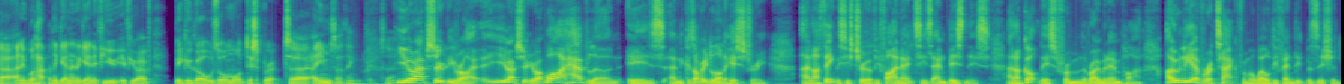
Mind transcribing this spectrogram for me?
Uh, and it will happen again and again if you if you have bigger goals or more disparate uh, aims. I think. But, uh, You're absolutely right. You're absolutely right. What I have learned is, and because I read a lot of history, and I think this is true of your finances and business, and I got this from the Roman Empire, only ever attack from a well defended position.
